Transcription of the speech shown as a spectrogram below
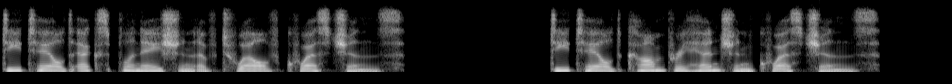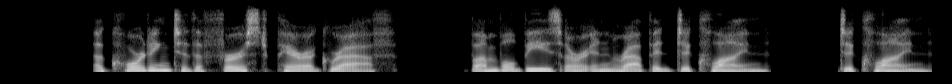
Detailed explanation of 12 questions. Detailed comprehension questions. According to the first paragraph, bumblebees are in rapid decline, decline,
